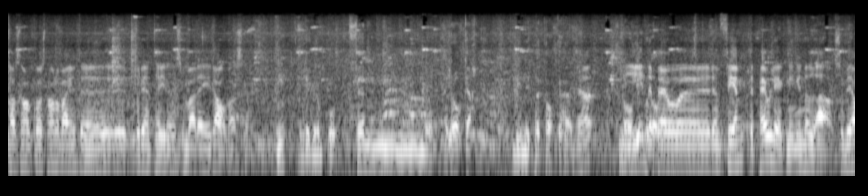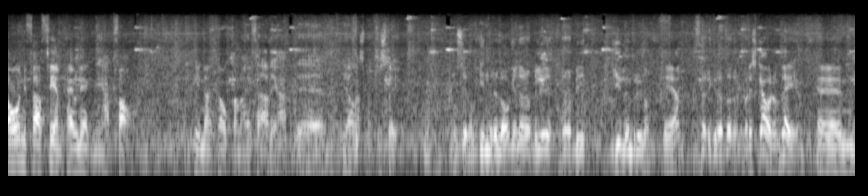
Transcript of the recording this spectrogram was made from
Personalkostnaderna var ju inte eh, på den tiden som var det idag. Va? Mm. Nu lägger de på fem raka linjer per kaka här. Ja. Vi är på inne på eh, den femte påläggningen nu här. Så vi har ungefär fem påläggningar kvar innan kakorna är färdiga att eh, göras med kristyr. Och så är de inre lagren där börjar börjar bli gyllenbruna, Ja. färdiggräddade. Och det ska de bli. Ehm,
